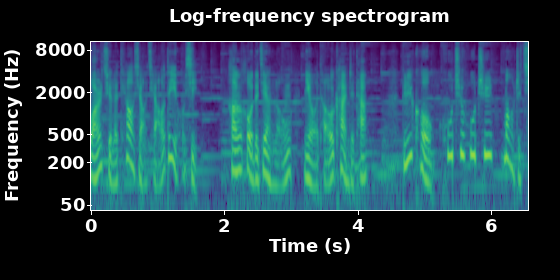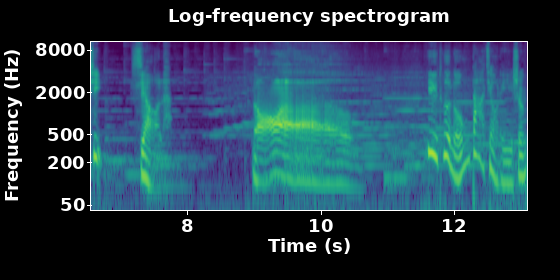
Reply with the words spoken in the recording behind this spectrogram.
玩起了跳小桥的游戏。憨厚的剑龙扭头看着他，鼻孔呼哧呼哧冒着气，笑了。哦！异特龙大叫了一声。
